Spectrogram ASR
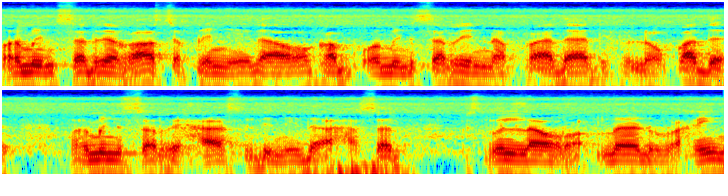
ومن شر غاسق إذا وقب ومن شر النفاذات في العقد ومن شر حاسد إذا حسد. بسم الله الرحمن الرحيم.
